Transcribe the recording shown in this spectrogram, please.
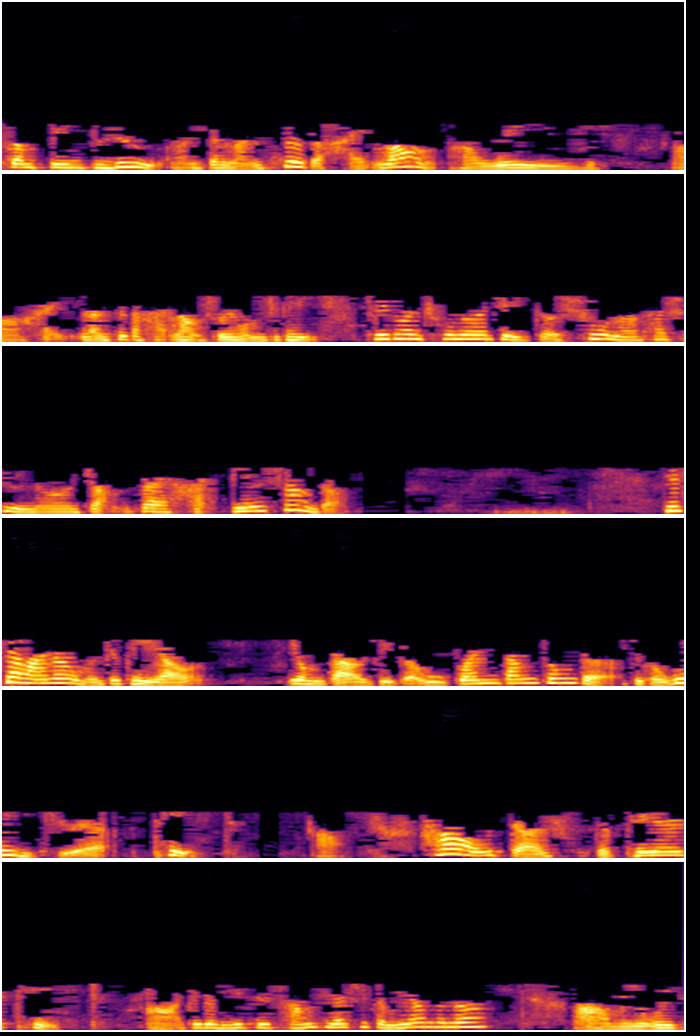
something blue 啊，一个蓝色的海浪哈，wave 啊海蓝色的海浪，所以我们就可以推断出呢这个树呢它是呢长在海边上的。接下来呢我们就可以要用到这个五官当中的这个味觉 taste 啊，How does the pear taste 啊这个梨子尝起来是怎么样的呢？啊我们有味觉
